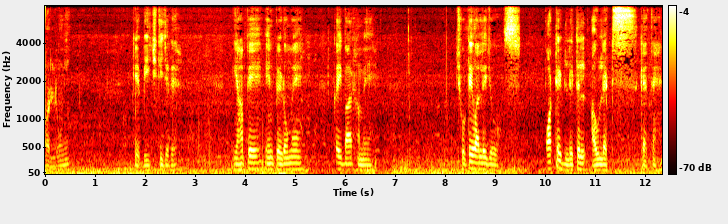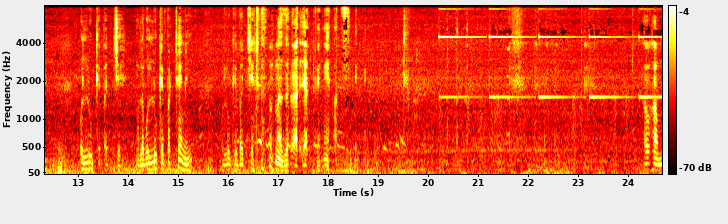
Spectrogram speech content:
और लूनी के बीच की जगह। यहाँ पे इन पेड़ों में कई बार हमें छोटे वाले जो स्पॉटेड लिटिल आउलेट्स कहते हैं, उल्लू के बच्चे मतलब उल्लू के पट्टे नहीं, उल्लू के बच्चे नज़र आ जाते हैं यहाँ से। अब हम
